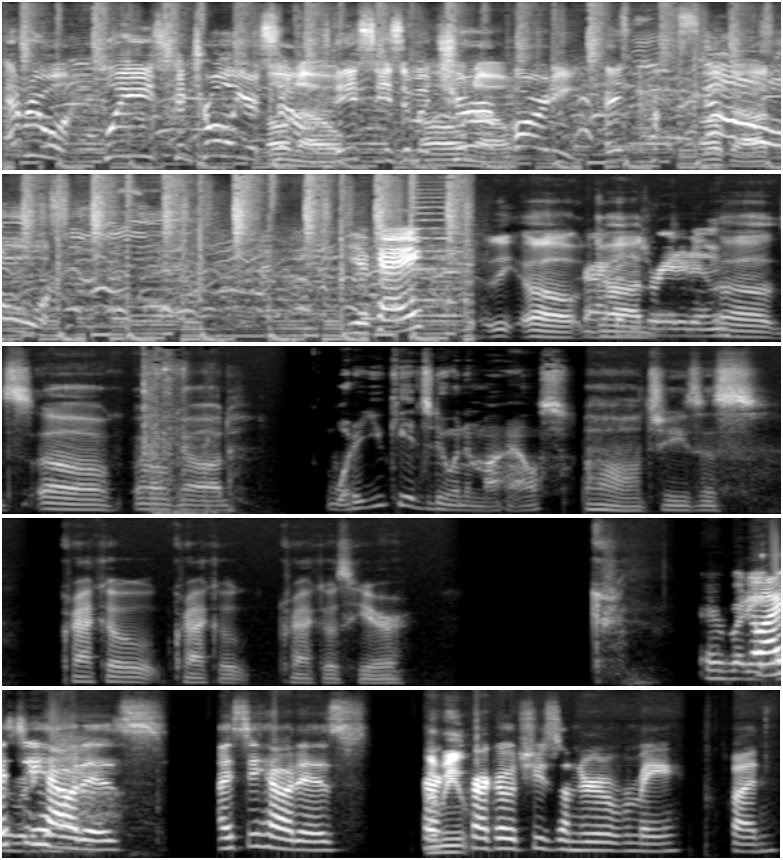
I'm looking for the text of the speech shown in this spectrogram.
Everyone, please control yourselves. no. This is a Oh, mature no. party. And Oh, God. no! You okay? Oh Kraken god. just him. Uh, oh oh god. What are you kids doing in my house? Oh Jesus. Krakow, Krakow, Krakow's here. Everybody. Oh, I everybody see how it is. I see how it is. I mean- Krakow, she's under over me. Fine.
